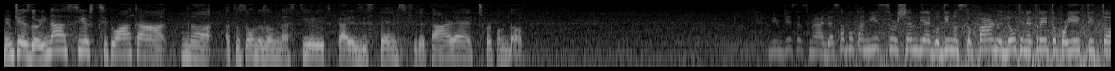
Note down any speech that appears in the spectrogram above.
Mirëmëngjes Dorina, si është situata në atë zonë në zonën e Astirit, ka rezistencë qytetare, çfarë po ndodh? Mirëmëngjes Esmeralda, sapo ka nisur shembja e godinës së parë në lotin e tretë të projektit të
